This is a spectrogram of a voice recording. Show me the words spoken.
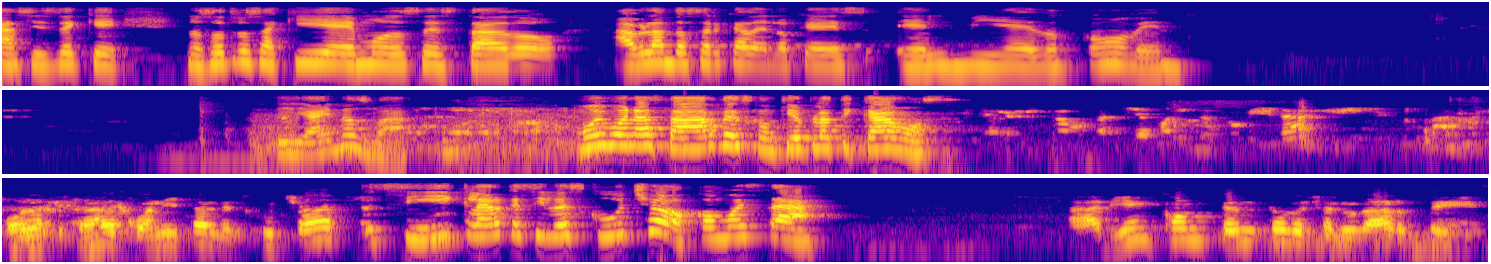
Así es de que nosotros aquí hemos estado hablando acerca de lo que es el miedo. ¿Cómo ven? Y ahí nos va. Muy buenas tardes, ¿con quién platicamos? Hola, ¿qué tal, Juanita? ¿Me escuchas? Sí, claro que sí lo escucho. ¿Cómo está? Ah, bien contento de saludarte.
